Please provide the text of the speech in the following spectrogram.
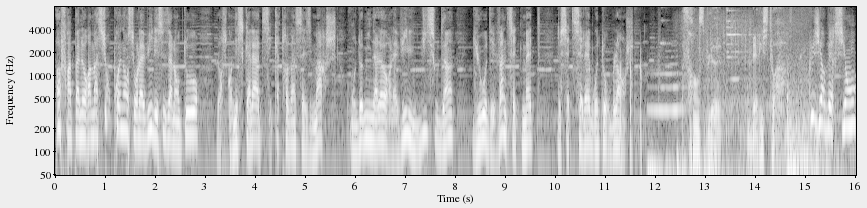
offre un panorama surprenant sur la ville et ses alentours. Lorsqu'on escalade ses 96 marches, on domine alors la ville d'Issoudun du haut des 27 mètres de cette célèbre tour blanche. France Bleu, Berry-Histoire. Plusieurs versions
